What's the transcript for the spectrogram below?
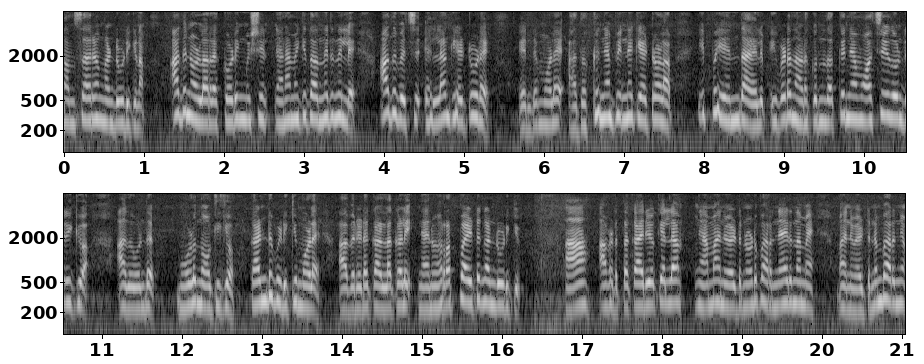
സംസാരം കണ്ടുപിടിക്കണം. അതിനുള്ള റെക്കോർഡിംഗ് മെഷീൻ ഞാൻ അമ്മയ്ക്ക് തന്നിരുന്നില്ലേ? അത് വെച്ച് എല്ലാം കേട്ടൂടെ? എന്റെ മോളെ അതൊക്കെ ഞാൻ പിന്നെ കേട്ടോളാം. ഇപ്പം എന്തായാലും ഇവിടെ നടക്കുന്നതൊക്കെ ഞാൻ വാച്ച് ചെയ്തുകൊണ്ടിരിക്കുക അതുകൊണ്ട് മോൾ നോക്കിക്കോ. കണ്ടുപിടിക്കും മോളെ. അവരുടെ കള്ളക്കളി ഞാൻ ഉറപ്പായിട്ടും കണ്ടുപിടിക്കും. ആ അവിടുത്തെ കാര്യമൊക്കെ എല്ലാം ഞാൻ മനുവേട്ടനോട് പറഞ്ഞായിരുന്നമ്മേ. മനുവേട്ടനും പറഞ്ഞു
